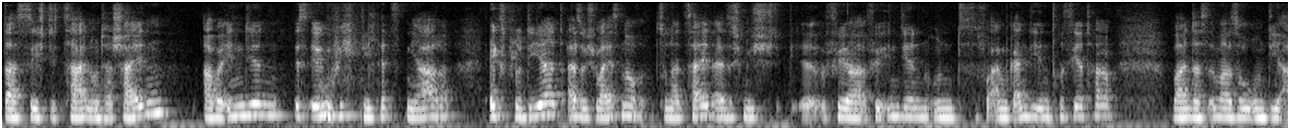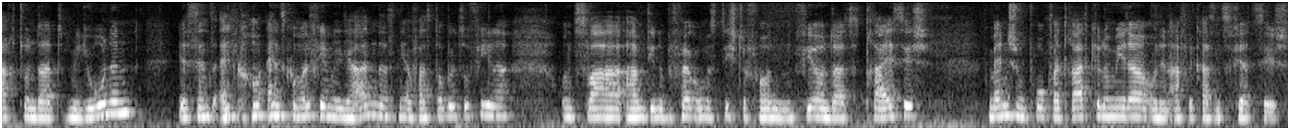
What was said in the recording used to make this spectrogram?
dass sich die Zahlen unterscheiden. Aber Indien ist irgendwie die letzten Jahre explodiert. Also ich weiß noch, zu einer Zeit, als ich mich äh, für, für Indien und vor allem Gandhi interessiert habe, waren das immer so um die 800 Millionen. Jetzt sind es 1,4 Milliarden, das sind ja fast doppelt so viele. Und zwar haben die eine Bevölkerungsdichte von 430 Menschen pro Quadratkilometer und in Afrika sind es 40.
